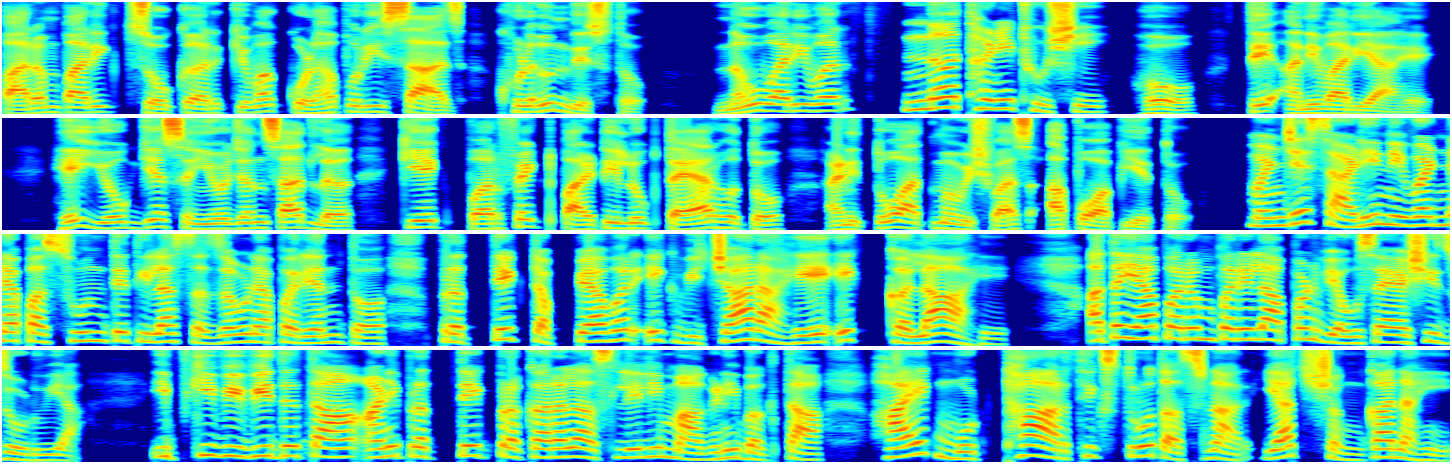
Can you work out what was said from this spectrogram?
पारंपरिक चोकर किंवा कोल्हापुरी साज खुळून दिसतो. नऊवारीवर? नथ आणि ठुशी. हो ते अनिवार्य आहे. हे योग्य संयोजन साधलं की एक परफेक्ट पार्टी लुक तयार होतो आणि तो आत्मविश्वास आपोआप येतो. म्हणजे साडी निवडण्यापासून ते तिला सजवण्यापर्यंत प्रत्येक टप्प्यावर एक विचार आहे एक कला आहे. आता या परंपरेला आपण व्यवसायाशी जोडूया. इतकी विविधता आणि प्रत्येक प्रकाराला असलेली मागणी बघता हा एक मोठा आर्थिक स्रोत असणार यात शंका नाही.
